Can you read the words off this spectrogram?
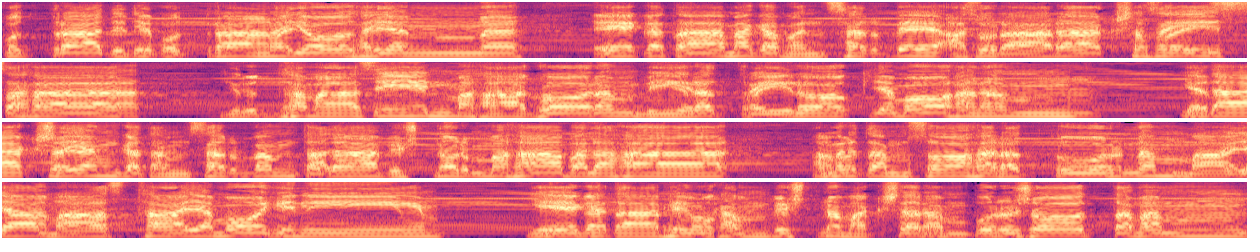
पुत्रादितिपुत्रा न योधयन् एकतामगमन् सर्वे असुरा राक्षसैः सह युद्धमासीन्महाघोरम् वीरत्रैलोक्यमोहनम्। यदा क्षयम् गतम् सर्वम् तदा विष्णुर्महाबलः। अमृतम् सोहरत्तूर्णम् मायामास्थाय मोहिनी। ये गताभिमुखम् विष्णुमक्षरम् पुरुषोत्तमम्।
